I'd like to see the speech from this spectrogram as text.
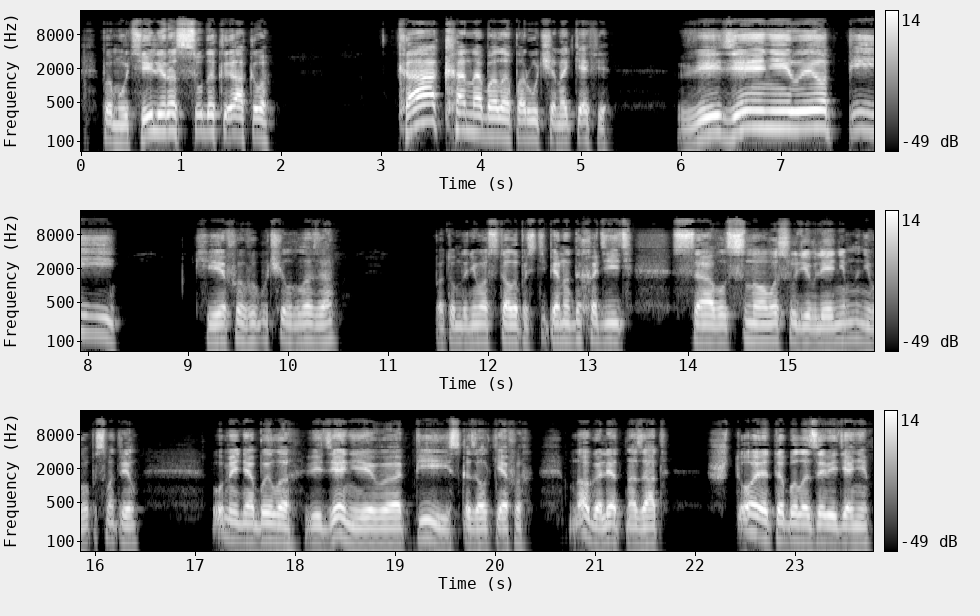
— помутили рассудок Иакова? Как она была поручена Кефе? В видении в Иопии! Кефа выпучил глаза. Потом до него стало постепенно доходить. Савл снова с удивлением на него посмотрел. — У меня было видение в Иопии, — сказал Кефа много лет назад. Что это было за видение?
